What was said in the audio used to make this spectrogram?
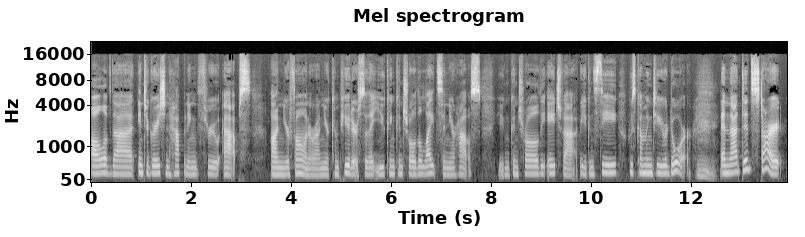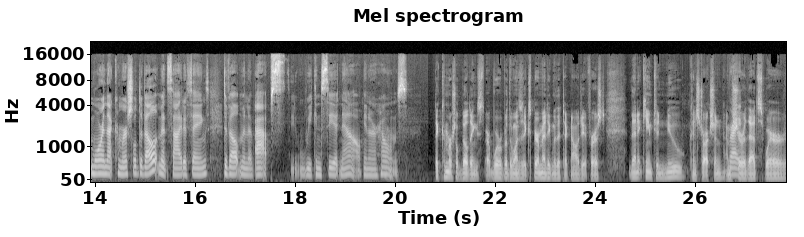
all of that integration happening through apps on your phone or on your computer so that you can control the lights in your house. You can control the HVAC. You can see who's coming to your door. Mm. And that did start more in that commercial development side of things, development of apps. We can see it now in our homes. The commercial buildings were, were the ones experimenting with the technology at first. Then it came to new construction. I'm Right. sure that's where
